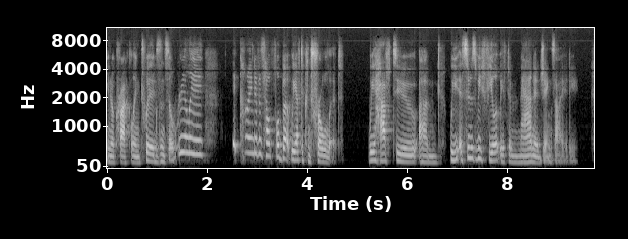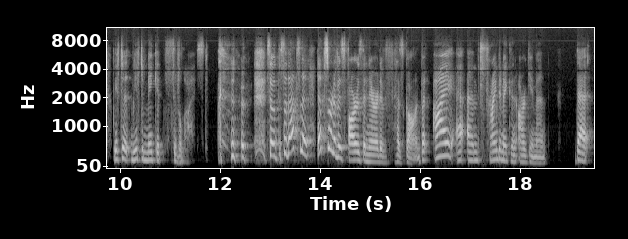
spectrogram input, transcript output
you know, crackling twigs. And so, really, it kind of is helpful, but we have to control it. We have to, um, we as soon as we feel it, we have to manage anxiety. We have to, we have to make it civilized. so, so that's the that's sort of as far as the narrative has gone. But I am trying to make an argument that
